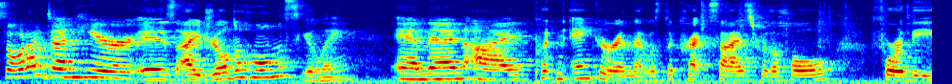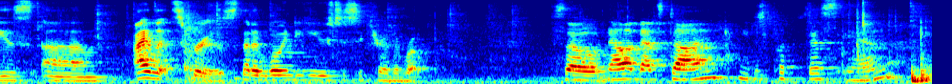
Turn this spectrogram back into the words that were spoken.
So what I've done here is I drilled a hole in the ceiling and then I put an anchor in that was the correct size for the hole for these um, eyelet screws that I'm going to use to secure the rope. So now that that's done, you just put this in.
